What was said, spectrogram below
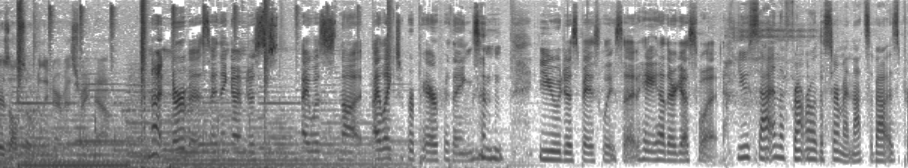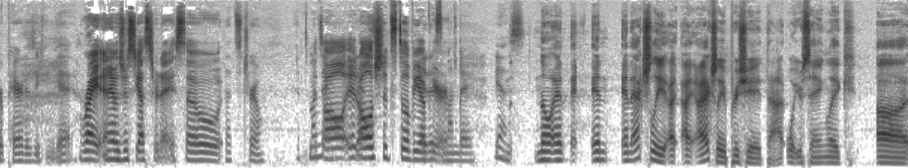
Heather's also really nervous right now. I'm not nervous. I think I'm just, I was not, I like to prepare for things. And you just basically said, hey, Heather, guess what? You sat in the front row of the sermon. That's about as prepared as you can get. Right. And it was just yesterday. So That's true. It's Monday. it's all, it all should still be up It is here. Monday. Yes. No, and and and actually, I, I actually appreciate that what you're saying. Like, uh,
